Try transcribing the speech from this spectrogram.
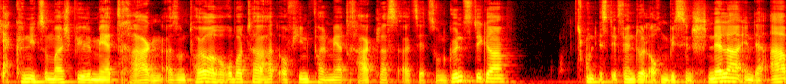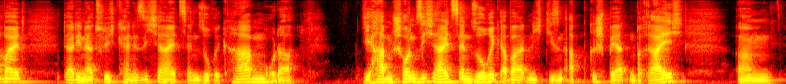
ja, können die zum Beispiel mehr tragen. Also ein teurer Roboter hat auf jeden Fall mehr Traglast als jetzt so ein günstiger und ist eventuell auch ein bisschen schneller in der Arbeit, da die natürlich keine Sicherheitssensorik haben oder die haben schon Sicherheitssensorik, aber nicht diesen abgesperrten Bereich. Ähm,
